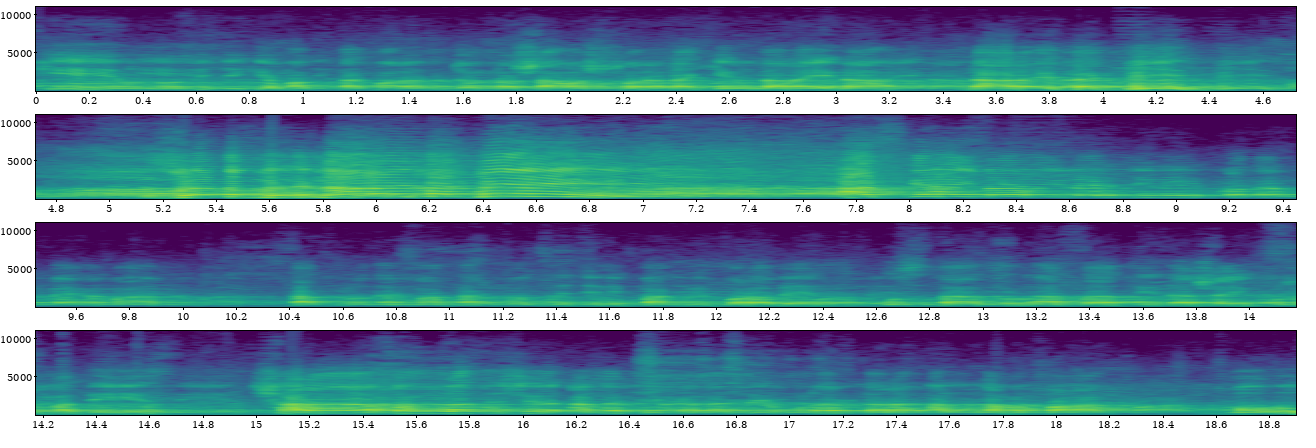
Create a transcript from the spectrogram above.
কেউ নবীজিকে হত্যা করার জন্য সাহস করে না, কেউ দাঁড়ায় না। নারায় তাকবীর। জোরে তকবীর, নারায় তাকবীর। আজকের এই মাহফিলের যিনি প্রধান মেহমান, ছাত্রদের মাথার মধ্যে যিনি পাগড়ি পরাবেন, উস্তাদুল আসাতিদা শাইখুল হাদিস, সারা বাংলাদেশের আনাচে কানাচে ওনার দ্বারা আল্লাহ পাক বহু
